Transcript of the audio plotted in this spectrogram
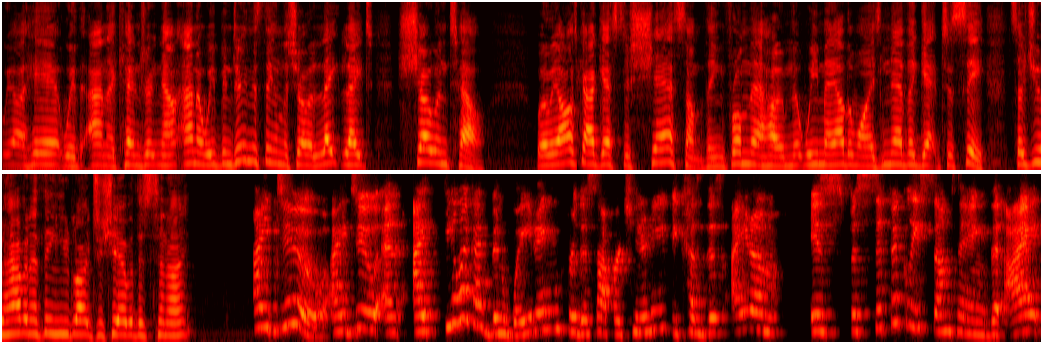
We are here with Anna Kendrick. Now, Anna, we've been doing this thing on the show, a late, late show and tell, where we ask our guests to share something from their home that we may otherwise never get to see. So, do you have anything you'd like to share with us tonight? I do. I do. And I feel like I've been waiting for this opportunity because this item is specifically something that I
